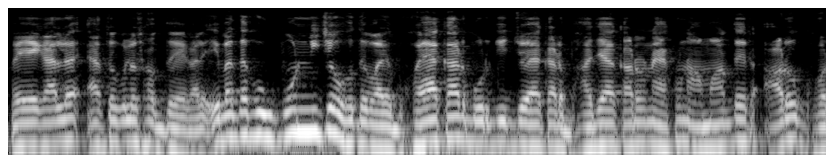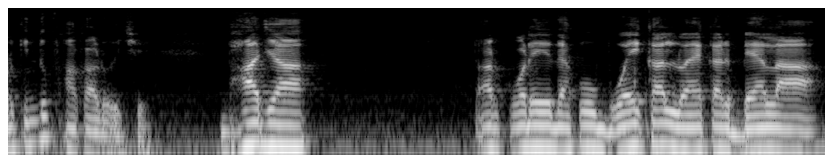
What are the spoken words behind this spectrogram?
হয়ে গেল, এতগুলো শব্দ হয়ে গেল। এবার দেখো উপর নিচেও হতে পারে, ভয়াকার, বর্গীর জয়াকার, ভাজা, কারণ এখন আমাদের আরও ঘর কিন্তু ফাঁকা রয়েছে। ভাজা, তারপরে দেখো বয়কার, লয়াকার, বেলা।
